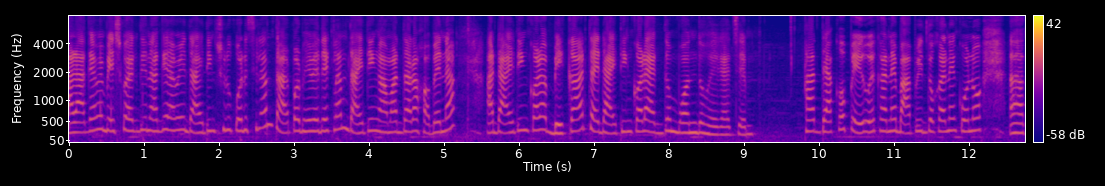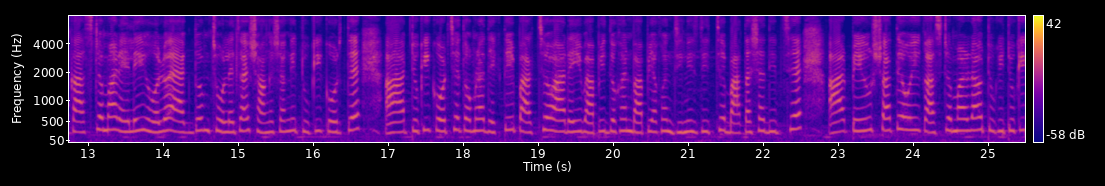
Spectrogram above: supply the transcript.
আর আগে আমি বেশ কয়েকদিন আগে আমি ডায়েটিং শুরু করেছিলাম। তারপর ভেবে দেখলাম ডায়েটিং আমার দ্বারা হবে না। আর ডায়েটিং করা বেকার, তাই ডায়েটিং করা একদম বন্ধ হয়ে গেছে। আর দেখো পেউ এখানে বাপির দোকানে কোনো কাস্টমার এলেই হলো একদম চলে যায় সঙ্গে সঙ্গে টুকি করতে। আর টুকি করছে তোমরা দেখতেই পাচ্ছ, আর এই বাপির দোকান, বাপি এখন জিনিস দিচ্ছে, বাতাসা দিচ্ছে। আর পেউর সাথে ওই কাস্টমাররাও টুকি টুকি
